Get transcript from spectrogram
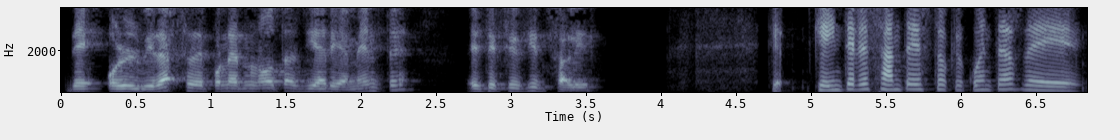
de olvidarse de poner notas diariamente, es difícil salir. Qué, interesante esto que cuentas de,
